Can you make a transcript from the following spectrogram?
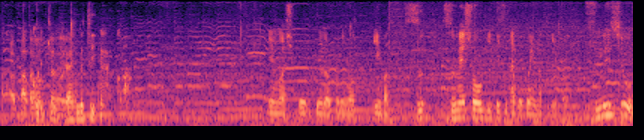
ーあ固こまったねれ今日フライングついてないのか。今、飛行中だから今、今、つ、詰将棋的なことになってるから。詰将棋？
